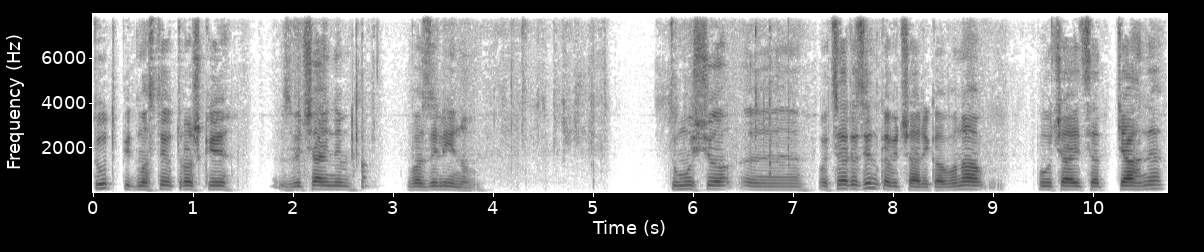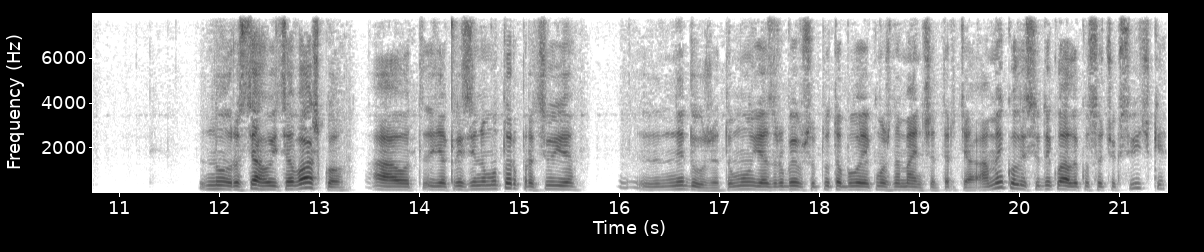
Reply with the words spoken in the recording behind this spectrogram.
Тут підмастив трошки звичайним вазеліном. Тому що е, оця резинка від шарика, вона, виходить, тягне, ну, розтягується важко, а от як резиномотор працює е, не дуже. Тому я зробив, щоб тут було як можна менше тертя. А ми коли сюди клали кусочок свічки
